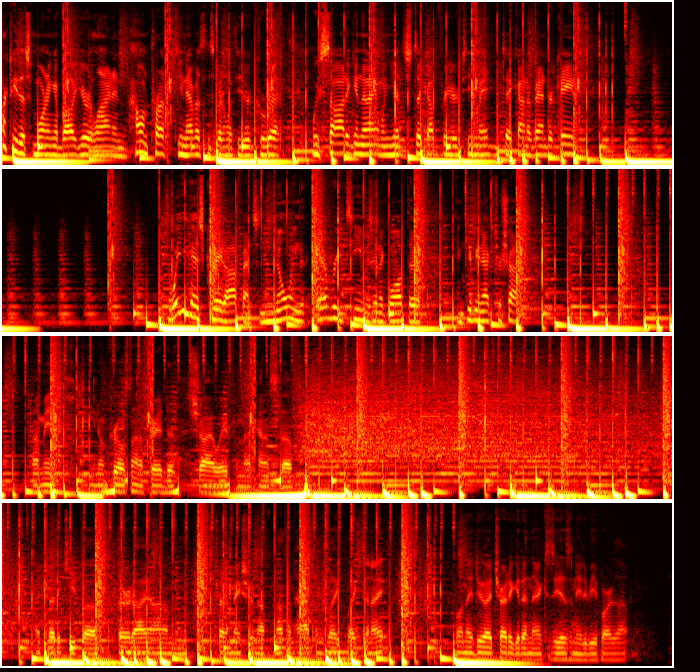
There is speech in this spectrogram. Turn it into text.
talked to you this morning about your line and how impressed Dean Evason's been with your grit. We saw it again tonight when you had to stick up for your teammate and take on Evander Kane. The way you guys create offense, knowing that every team is going to go out there and give you an extra shot. I mean, you know, Curl's not afraid to shy away from that kind of stuff. I try to keep a third eye on him try to make sure nothing, nothing happens like like tonight. When they do, I try to get in there because he doesn't need to be a part of that.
